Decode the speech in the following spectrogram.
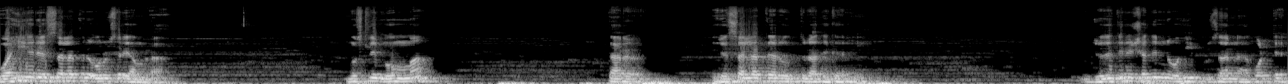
ওয়াহিয়ের রেসালাতের অনুসারে আমরা। মুসলিম উম্মা তার রেসালাতের উত্তরাধিকারী। যদি তিনি সেদিন ওহি প্রচার না করতেন,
